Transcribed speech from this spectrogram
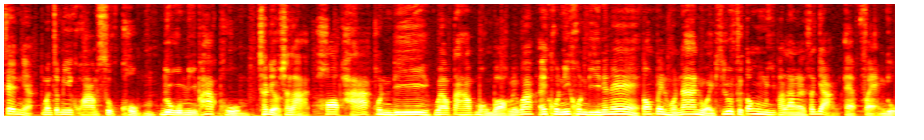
เซนเนี่ยมันจะมีความสุขุม ดูมีภาคภูมิ เฉลียวฉลาด พ่อพระคนดีแววตาบ่งบอกเลยว่าไอคนนี้คนดีแน่ๆต้องเป็นหัวหน้าหน่วยที่รู้สึกต้องมีพลังอะไรสักอย่างแอบแฝงอยู่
